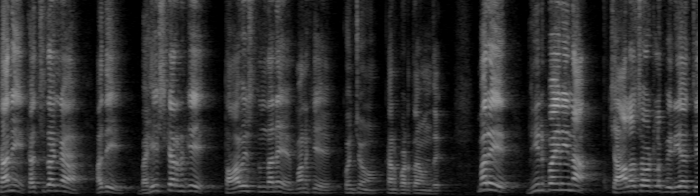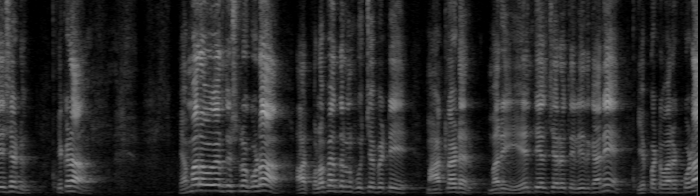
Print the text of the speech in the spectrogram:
కానీ ఖచ్చితంగా అది బహిష్కరణకి తావిస్తుందనే మనకి కొంచెం కనపడతా ఉంది. మరి దీనిపైన చాలా చోట్ల ఫిర్యాదు చేశాడు. ఇక్కడ ఎంఆర్ఓ గారి దృష్టిలో కూడా ఆ కుల పెద్దలను కూర్చోబెట్టి మాట్లాడారు. మరి ఏం తేల్చారో తెలియదు కానీ ఇప్పటి వరకు కూడా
